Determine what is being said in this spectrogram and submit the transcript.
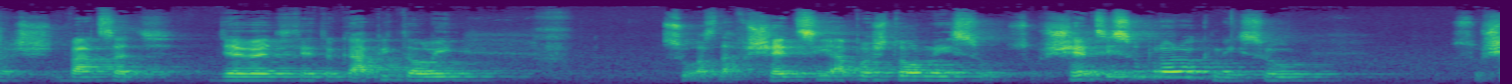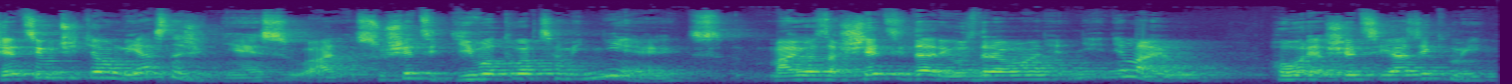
Verš 29 tejto kapitoly sú a všetci apoštolmi, sú, sú všetci sú prorokmi, sú, sú všetci učiteľmi? Jasné, že nie sú. A sú všetci divotvorcami? Nie. Majú za všetci dary uzdravovania? Nie, nemajú. Hovoria všetci jazykmi.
